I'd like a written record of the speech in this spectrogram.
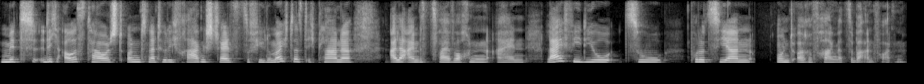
mit dich austauscht und natürlich Fragen stellst, so viel du möchtest. Ich plane alle ein bis zwei Wochen ein Live-Video zu produzieren und eure Fragen dazu beantworten.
